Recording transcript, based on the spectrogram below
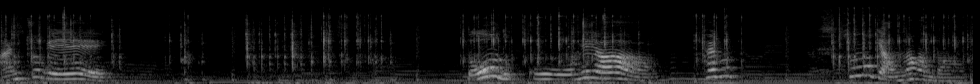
안쪽에 넣어놓고 해야 팔목 손목이 안 나간다.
